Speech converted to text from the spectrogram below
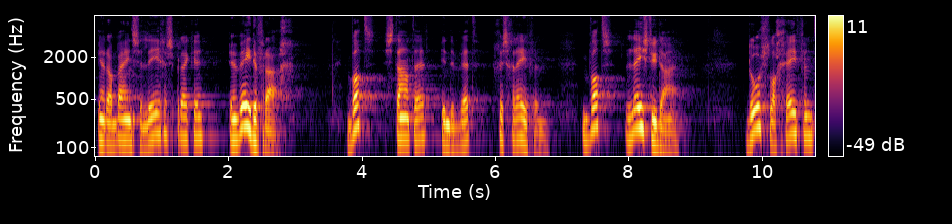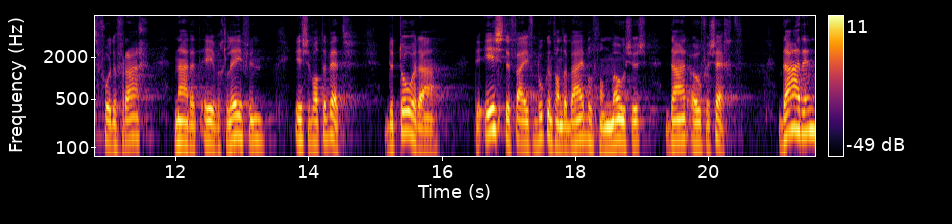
in rabbijnse leergesprekken, een wedervraag. Wat staat er in de wet geschreven? Wat leest u daar? Doorslaggevend voor de vraag naar het eeuwig leven is wat de wet, de Torah, de eerste vijf boeken van de Bijbel van Mozes, daarover zegt. Daarin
